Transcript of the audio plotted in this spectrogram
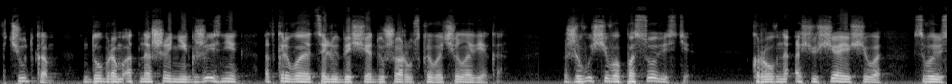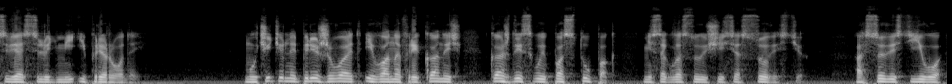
В чутком, добром отношении к жизни открывается любящая душа русского человека, живущего по совести, кровно ощущающего свою связь с людьми и природой. Мучительно переживает Иван Африканыч каждый свой поступок, не согласующийся с совестью, а совесть его,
